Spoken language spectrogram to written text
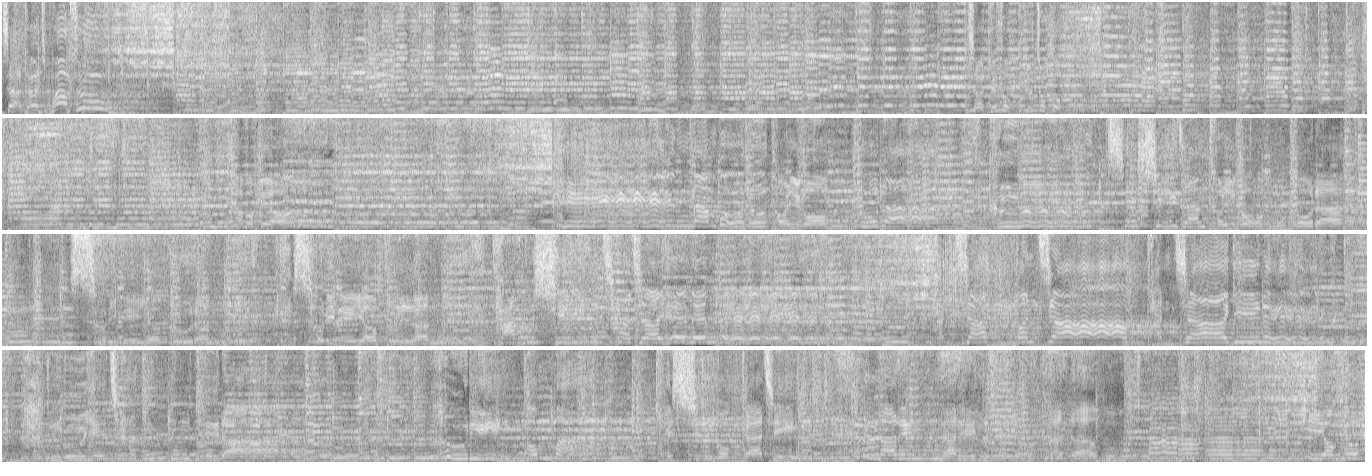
자, 다 같이 박수! 자, 계속 이쪽도. 가볼게요. 긴 남부도 돌고 국제시장 돌고 돌아. 소리내어 울었네 소리내어 불렀네 당신 찾아 헤맸네. 반짝반짝 반짝이는 항구의 작은 별들아. 우리 엄마 계신 곳까지 나를 나를 데려가다오. 영도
